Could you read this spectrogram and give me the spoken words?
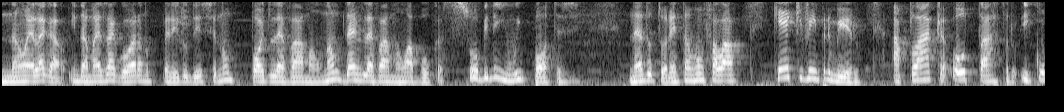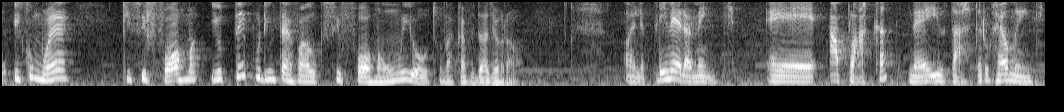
Não é legal. Ainda mais agora, no período desse, você não pode levar a mão, não deve levar a mão à boca, sob nenhuma hipótese. Né, doutora? Então vamos falar. Quem é que vem primeiro? A placa ou o tártaro? E, com, e como é que se forma e o tempo de intervalo que se forma um e outro na cavidade oral? Olha, primeiramente, é, a placa, né, e o tártaro, realmente.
